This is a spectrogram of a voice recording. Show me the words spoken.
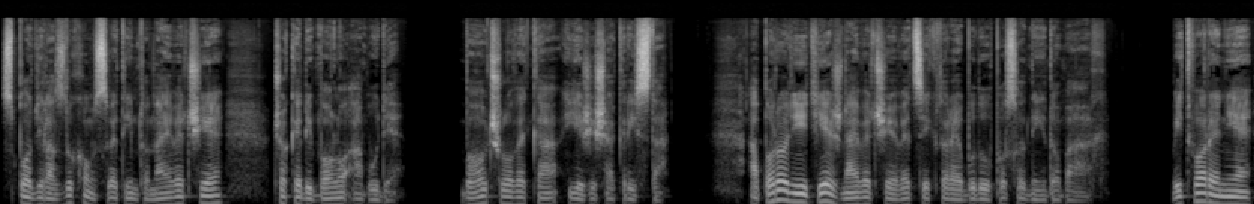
splodila s Duchom Svetým to najväčšie, čo kedy bolo a bude. Boho človeka Ježiša Krista. A porodí tiež najväčšie veci, ktoré budú v posledných dobách – Vytvorenie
